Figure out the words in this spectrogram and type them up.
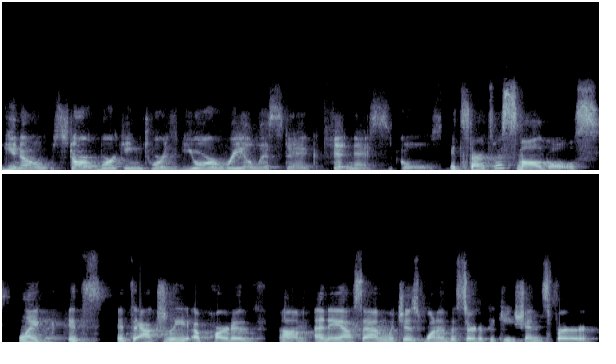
you know, start working towards your realistic fitness goals? It starts with small goals. Like it's it's actually a part of um, NASM, which is one of the certifications for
